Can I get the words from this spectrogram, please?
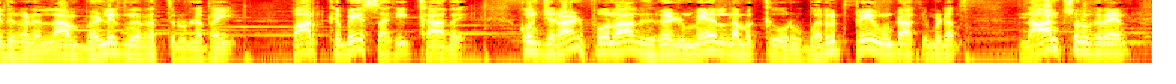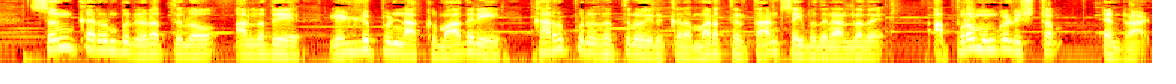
இதுகளெல்லாம் வெளிர் நிறத்தில் உள்ளவை பார்க்கவே சகிக்காது. கொஞ்ச நாள் போனால் இதுகள் மேல் நமக்கு ஒரு வெறுப்பே உண்டாகிவிடும். நான் சொல்கிறேன் செங்கரும்பு நிறத்திலோ அல்லது எள்ளு பிண்ணாக்கு மாதிரி கருப்பு நிறத்திலோ இருக்கிற மரத்தில் தான் செய்வது நல்லது. அப்புறம் உங்கள் இஷ்டம் என்றாள்.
